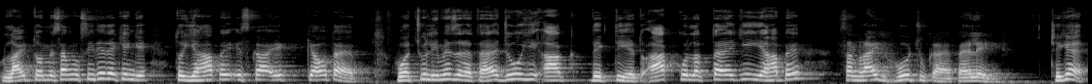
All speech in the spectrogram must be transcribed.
लाइट तो हमेशा हम लोग सीधे देखेंगे तो यहाँ पे इसका एक क्या होता है वर्चुअल इमेज रहता है जो ये आँख देखती है। तो आँख को लगता है कि यहाँ पे सनराइज हो चुका है पहले ही, ठीक है?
